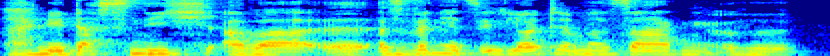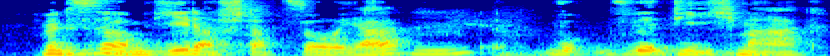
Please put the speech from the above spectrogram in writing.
Ach, nee, das nicht. Aber äh, also wenn jetzt die Leute immer sagen, äh, ich meine, das ist aber mit jeder Stadt so, ja, mhm. wo, die ich mag.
